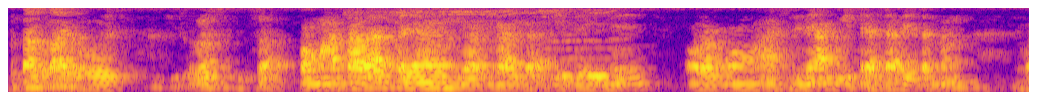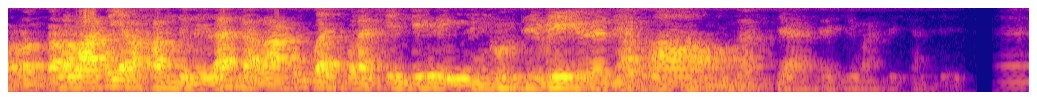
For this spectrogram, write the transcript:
Betapa terus terus pemasaran saya nggak nggak nggak gitu ini orang orang aslinya aku dasarnya seneng kalau kalau laku ya alhamdulillah nggak laku buat koleksi sendiri minggu dhewe berarti ya. Ah. Maksudnya. Eh,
